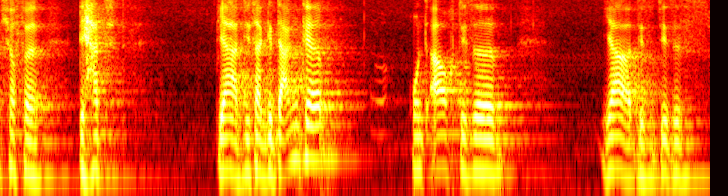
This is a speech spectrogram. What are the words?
ich hoffe, der hat, ja, dieser Gedanke und auch diese, ja, diese, dieses,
